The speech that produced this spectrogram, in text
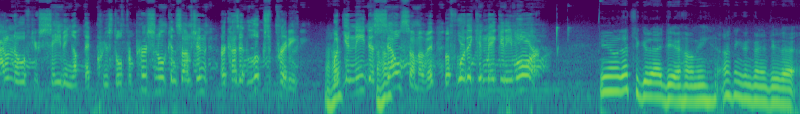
I don't know if you're saving up that crystal for personal consumption or because it looks pretty. Uh-huh. But you need to sell some of it before they can make any more. You know, that's a good idea, homie. I think I'm gonna do that.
